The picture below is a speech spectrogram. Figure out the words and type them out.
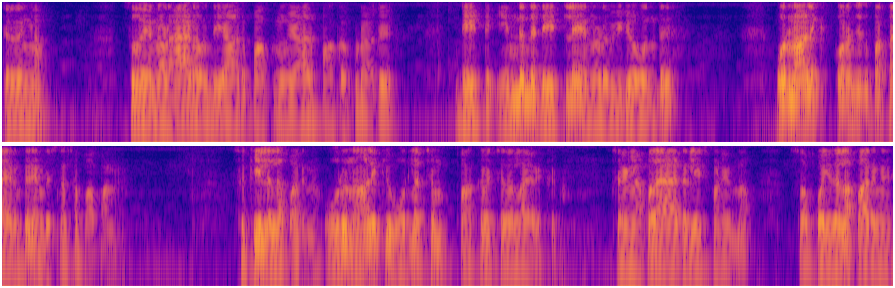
தெரியுதுங்களா? ஸோ என்னோடய ஆடை வந்து யார் பார்க்கணும் யார் பார்க்கக்கூடாது டேட்டு எந்தெந்த டேட்டில் என்னோடய வீடியோ வந்து ஒரு நாளைக்கு குறைஞ்சது பத்தாயிரம் பேர் என் பிஸ்னஸை பார்ப்பாங்க. ஸோ கீழெல்லாம் பாருங்கள் ஒரு நாளைக்கு ஒரு லட்சம் பார்க்க வச்சதெல்லாம் இருக்குது சரிங்களா? அப்போ தான் ஆட் ரிலீஸ் பண்ணியிருந்தோம். ஸோ அப்போ இதெல்லாம் பாருங்கள்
